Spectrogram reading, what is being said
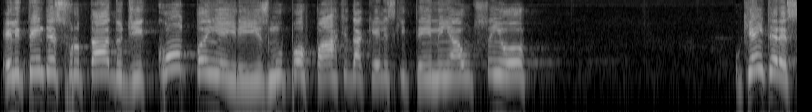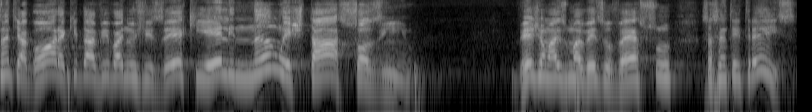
ele tem desfrutado de companheirismo por parte daqueles que temem ao Senhor. O que é interessante agora é que Davi vai nos dizer que ele não está sozinho. Veja mais uma vez o verso 63.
